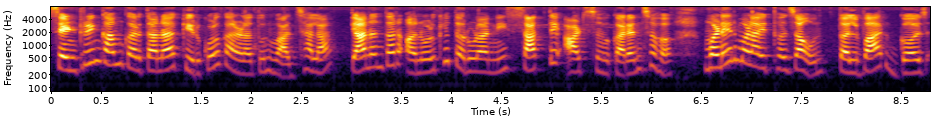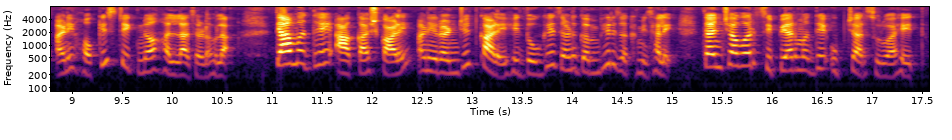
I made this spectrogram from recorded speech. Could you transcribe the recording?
सेंटरिंग काम करताना किरकोळ कारणातून वाद झाला. त्यानंतर अनोळखी तरुणांनी सात ते आठ सहकाऱ्यांसह मणेरमळा इथं जाऊन तलवार गज आणि हॉकी स्टिकनं हल्ला चढवला. त्यामध्ये आकाश काळे आणि रणजित काळे हे दोघे जण गंभीर जखमी झाले. त्यांच्यावर सीपीआरमध्ये उपचार सुरू आहेत.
